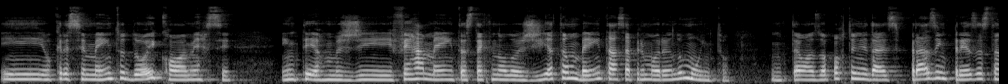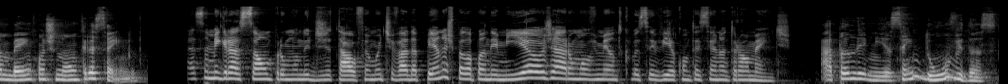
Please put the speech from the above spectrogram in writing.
e o crescimento do e-commerce em termos de ferramentas, tecnologia também está se aprimorando muito. Então, as oportunidades para as empresas também continuam crescendo. Essa migração para o mundo digital foi motivada apenas pela pandemia ou já era um movimento que você via acontecer naturalmente? A pandemia, sem dúvidas,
